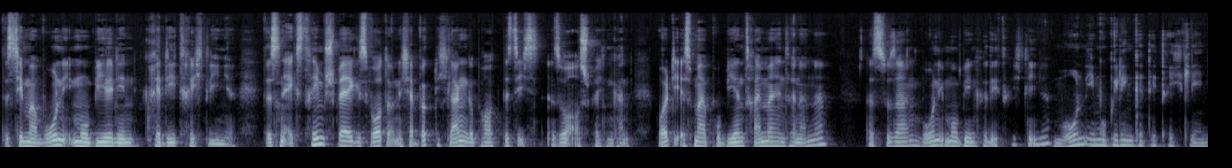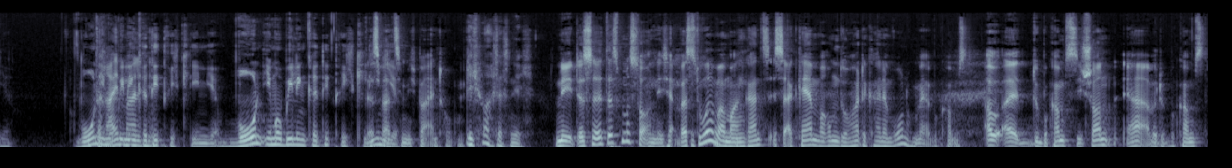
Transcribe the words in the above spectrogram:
Das Thema Wohnimmobilien, Kreditrichtlinie. Das ist ein extrem sperriges Wort und ich habe wirklich lange gebraucht, bis ich es so aussprechen kann. Wollt ihr es mal probieren, dreimal hintereinander, das zu sagen? Wohnimmobilien, Kreditrichtlinie? Wohnimmobilienkreditrichtlinie. Dreimal hin- Wohnimmobilienkreditrichtlinie. Wohnimmobilienkreditrichtlinie. Das war ziemlich beeindruckend. Ich mache das nicht. Nee, das, äh, das musst du auch nicht. Was du aber machen kannst, ist erklären, warum du heute keine Wohnung mehr bekommst. Oh, äh, du bekommst sie schon, ja, aber du bekommst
